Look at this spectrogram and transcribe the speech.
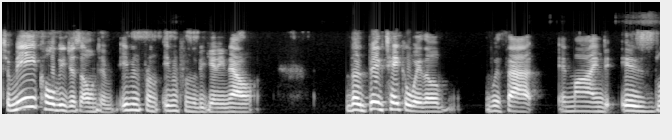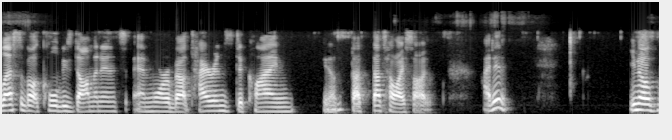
to me, Colby just owned him, even from even from the beginning. Now, the big takeaway though, with that in mind, is less about Colby's dominance and more about Tyron's decline. You know, that that's how I saw it. I didn't you know,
